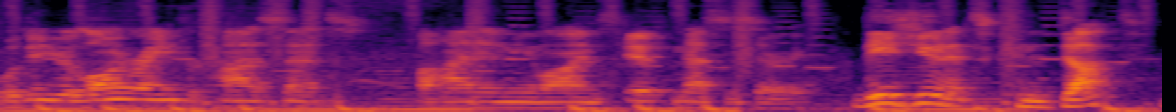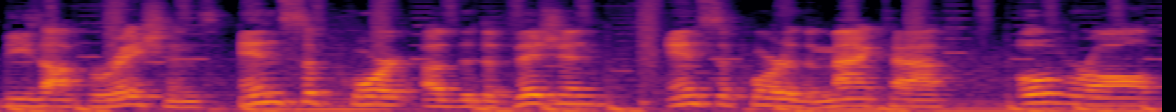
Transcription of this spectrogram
will do your long range reconnaissance behind enemy lines if necessary. These units conduct these operations in support of the division, in support of the MAGTF, overall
